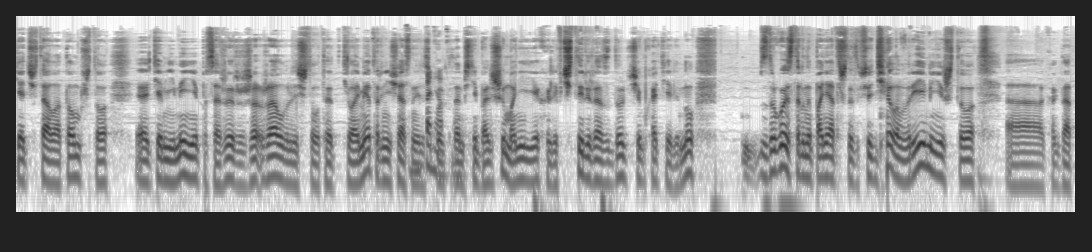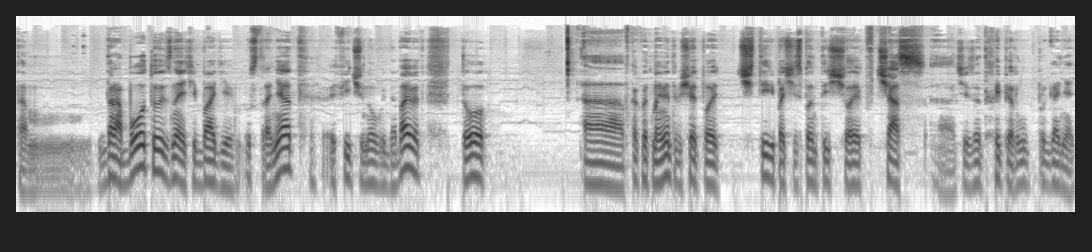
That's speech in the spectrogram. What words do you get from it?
я читал о том, что, э, тем не менее, пассажиры жаловались, что вот этот километр несчастный, или сколько там с небольшим, они ехали в 4 раза дольше, чем хотели. Ну, с другой стороны, понятно, что это все дело времени, что э, когда там доработают, знаете, баги устранят, фичи новые добавят, то э, в какой-то момент обещают по 4, почти с половиной тысяч человек в час э, через этот хайперлуп прогонять.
